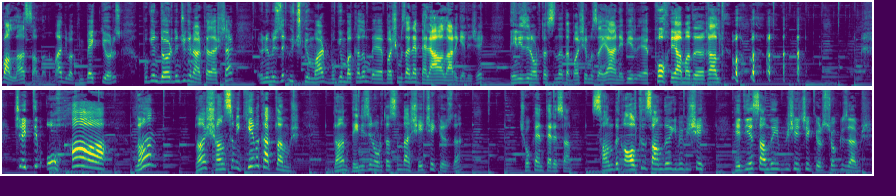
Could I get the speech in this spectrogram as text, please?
Vallahi salladım. Hadi bakın bekliyoruz. Bugün dördüncü gün arkadaşlar. Önümüzde üç gün var. Bugün bakalım e, başımıza ne belalar gelecek. Denizin ortasında da başımıza yani bir e, poh yağmadığı kaldı. Vallahi. Çektim. Oha! Lan! Lan şansım ikiye mi katlanmış? Lan denizin ortasından şey çekiyoruz lan. Çok enteresan. Sandık altın sandığı gibi bir şey. Hediye sandığı gibi bir şey çekiyoruz. Çok güzelmiş.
